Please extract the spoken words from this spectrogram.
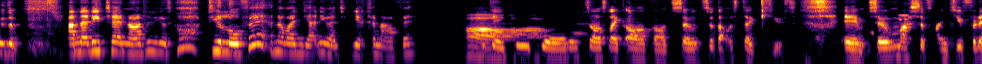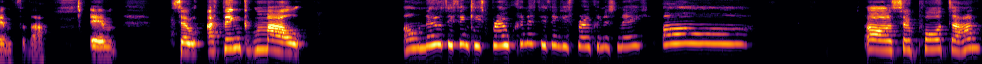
to them. And then he turned around and he goes, Oh, do you love it? And I went, Yeah. And he went, You can have it. He gave me a drawing. So I was like, Oh God. So so that was dead cute. Um, so massive thank you for him for that. Um, so I think Mal. Oh no, they think he's broken it. They think he's broken his knee. Oh, oh, so poor Dan.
